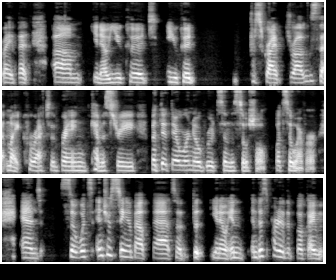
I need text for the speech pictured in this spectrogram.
right? That um, you know you could you could prescribe drugs that might correct the brain chemistry, but that there were no roots in the social whatsoever. And so what's interesting about that so the, you know in in this part of the book i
